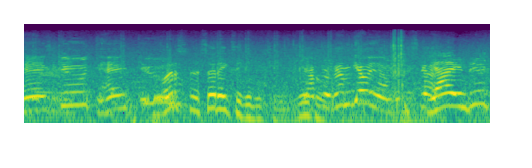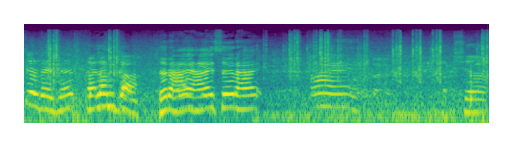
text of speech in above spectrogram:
Thank you thank you sir sir एक second यहाँ interview चल रहा है सर कलम का। Sir hi hi sir hi हाय अच्छा।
